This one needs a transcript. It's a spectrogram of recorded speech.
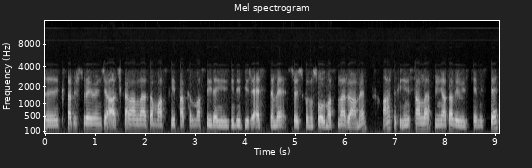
E, kısa bir süre önce açık alanlarda maske takılmasıyla ilgili bir esneme söz konusu olmasına rağmen artık insanlar dünyada ve ülkemizde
